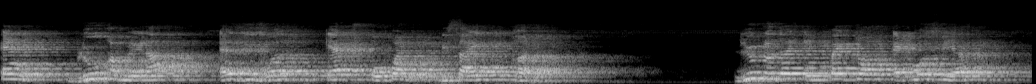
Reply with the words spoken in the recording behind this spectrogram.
and blue umbrella as usual kept open beside her. Due to the impact of atmosphere,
